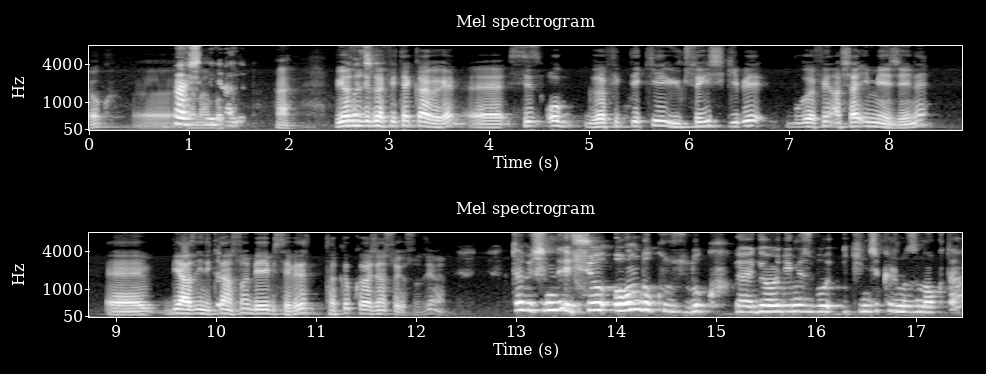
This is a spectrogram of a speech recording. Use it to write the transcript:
Yok. Ee, ha, şimdi geldi. Heh. Biraz önce grafiği tekrar vereyim. Ee, siz o grafikteki yükseliş gibi bu grafiğin aşağı inmeyeceğini e, biraz indikten sonra belli bir seviyede takıp kalacağını söylüyorsunuz değil mi? Tabii şimdi şu 19'luk e, gördüğümüz bu ikinci kırmızı nokta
